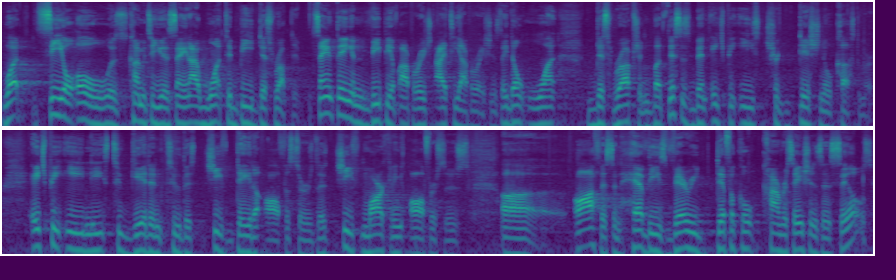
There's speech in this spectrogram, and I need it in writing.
What COO was coming to you and saying, I want to be disruptive. Same thing in VP of operations, IT operations. They don't want disruption, but this has been HPE's traditional customer. HPE needs to get into the chief data officers, the chief marketing officers, uh, office and have these very difficult conversations in sales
